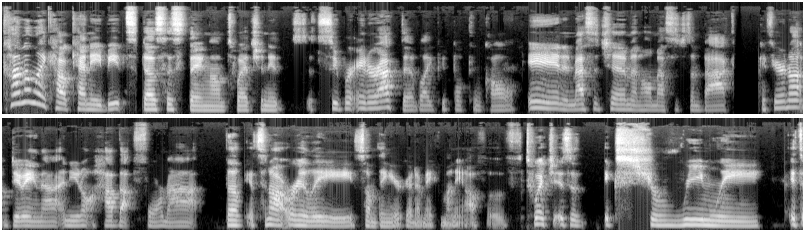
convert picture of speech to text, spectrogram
Kind of like how Kenny Beats does his thing on Twitch, and it's, it's super interactive. Like people can call in and message him, and he'll message them back. If you're not doing that and you don't have that format, then it's not really something you're going to make money off of. Twitch is an extremely its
